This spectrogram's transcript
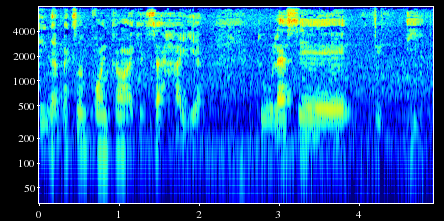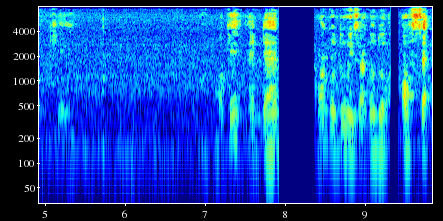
think the maximum point count I can set higher to let's say 50 okay? Okay and then what I'm going to do is I'm going to offset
